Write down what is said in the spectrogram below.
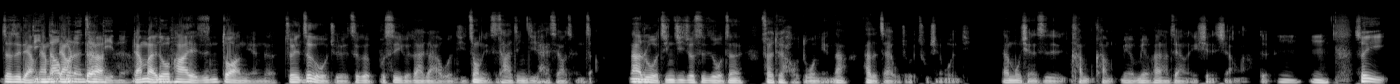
就是两两两对啊，两百多趴也是多少年了。所以这个我觉得这个不是一个太大的问题，重点是它经济还是要成长。那如果经济就是如果真的衰退好多年，那它的债务就会出现问题。但目前是看不看没有没有看到这样的一个现象啊。对，嗯嗯。所以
